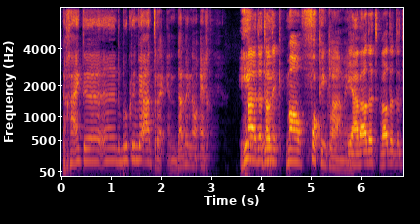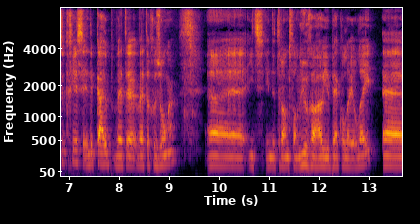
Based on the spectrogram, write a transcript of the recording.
dan ga ik de, de broekriem weer aantrekken. En daar ben ik nou echt helemaal dat had ik... fucking klaar mee. Ja, we hadden, het, we hadden het natuurlijk gisteren in de Kuip werd er, werd er gezongen. Uh, iets in de trant van Hugo, hou je bek, olé, olé. Uh,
